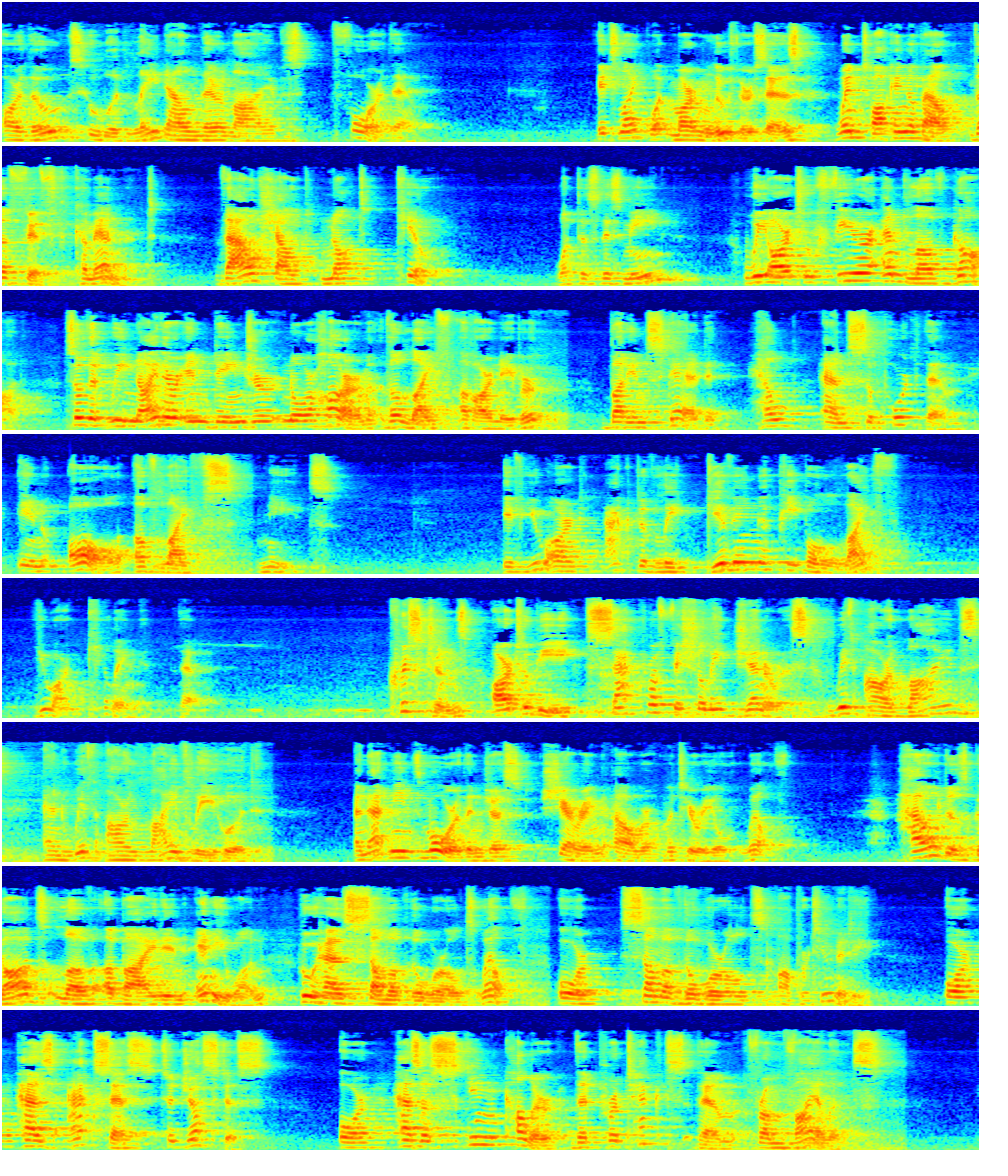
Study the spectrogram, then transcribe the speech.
are those who would lay down their lives for them. It's like what Martin Luther says when talking about the fifth commandment Thou shalt not kill. What does this mean? We are to fear and love God, so that we neither endanger nor harm the life of our neighbor, but instead help and support them in all of life's needs. If you aren't actively giving people life, you are killing them. Christians are to be sacrificially generous with our lives and with our livelihood. And that means more than just sharing our material wealth. How does God's love abide in anyone who has some of the world's wealth, or some of the world's opportunity, or has access to justice, or has a skin color that protects them from violence?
